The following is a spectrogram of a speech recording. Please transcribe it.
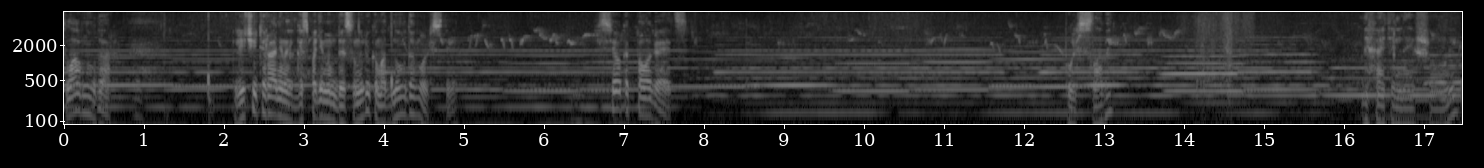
Славный удар. Лечить раненых господином де Сен-Люком одно удовольствие. Все как полагается. Пульс слабый. Дыхательные шумы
